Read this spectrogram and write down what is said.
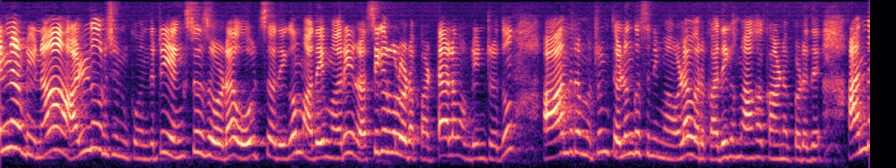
என்ன அப்படின்னா அல்லு அர்ஜுனுக்கு வந்துட்டு யங்ஸ்டர்ஸோட ஓட்ஸ் அதிகம் அதே மாதிரி ரசிகர்களோட பட்டாளம் அப்படின்றதும் ஆந்திர மற்றும் தெலுங்கு சினிமாவில் அவருக்கு அதிகமாக காணப்படுது. அந்த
